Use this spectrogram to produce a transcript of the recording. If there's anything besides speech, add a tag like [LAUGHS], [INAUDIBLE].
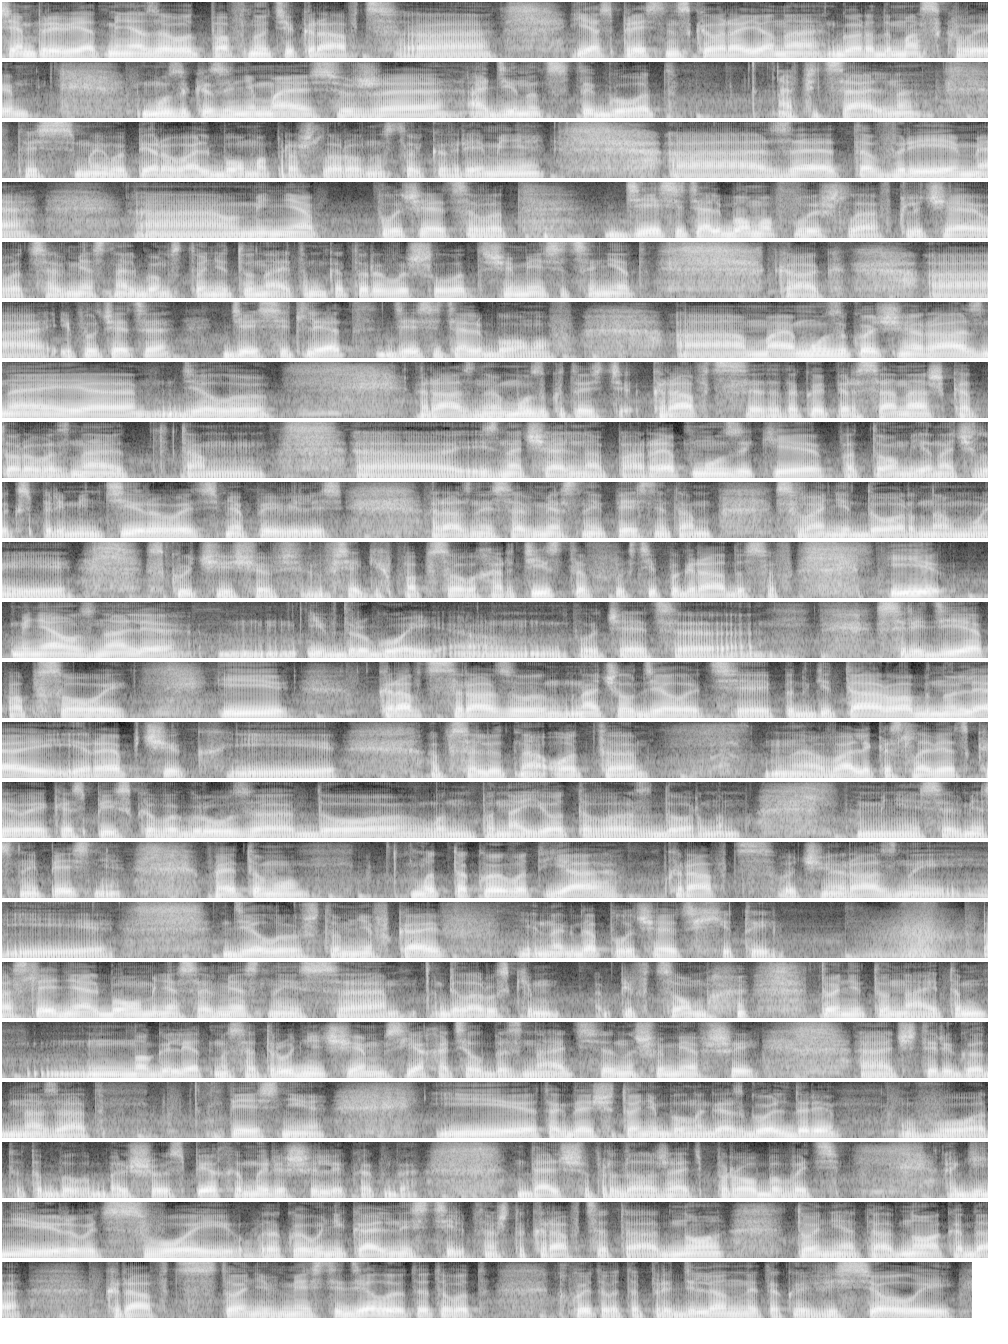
Всем привет, меня зовут Пафнути Крафтс. Э, я с Пресненского района города Москвы. Музыкой занимаюсь уже 11 год официально. То есть с моего первого альбома прошло ровно столько времени. А, за это время а, у меня, получается, вот 10 альбомов вышло, включая вот совместный альбом с Тони Тунайтом, который вышел вот еще месяца нет как. А, и получается 10 лет, 10 альбомов. А, моя музыка очень разная, я делаю разную музыку. То есть Крафтс — это такой персонаж, которого знают там э, изначально по рэп-музыке, потом я начал экспериментировать, у меня появились разные совместные песни там с Ваней Дорном и с кучей еще всяких попсовых артистов, типа градусов. И меня узнали и в другой, эм, получается, среде попсовой. И Крафт сразу начал делать и под гитару об нуля, и рэпчик, и абсолютно от э, Валика Словецкого и Каспийского груза до вон, Панайотова с Дорном. У меня есть совместные песни. Поэтому вот такой вот я, крафтс, очень разный, и делаю, что мне в кайф. Иногда получаются хиты. Последний альбом у меня совместный с э, белорусским певцом [LAUGHS] Тони Тунайтом. Много лет мы сотрудничаем с «Я хотел бы знать», нашумевший э, четыре года назад песни. И тогда еще Тони был на Газгольдере. Вот, это был большой успех, и мы решили как бы дальше продолжать пробовать генерировать свой такой уникальный стиль, потому что крафтс это одно, Тони это одно, а когда крафт с Тони вместе делают, это вот какой-то вот определенный такой веселый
